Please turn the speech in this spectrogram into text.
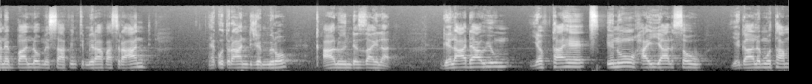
አነባለው መሳፍንት ምዕራፍ 11 ከቁጥር አንድ ጀምሮ ቃሉ እንደዛ ይላል። ገላዳዊውም የፍታሄ ጽኑ ኃያል ሰው የጋለሞታም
